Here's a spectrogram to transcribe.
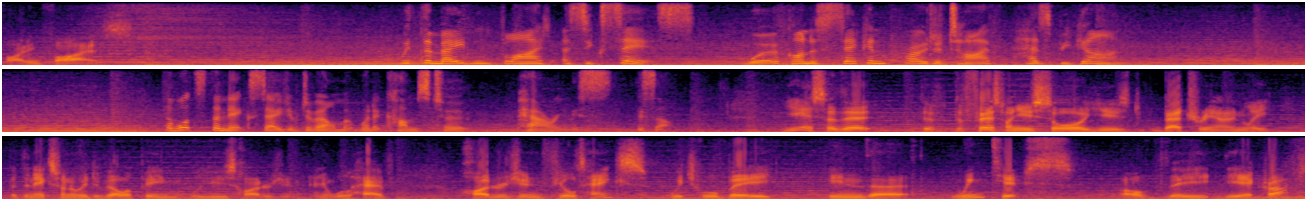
fighting fires. With the maiden flight a success, work on a second prototype has begun. So what's the next stage of development when it comes to powering this, this up? Yeah, so the, the, the first one you saw used battery only, but the next one we're developing will use hydrogen and it will have hydrogen fuel tanks, which will be in the wingtips of the, the aircraft.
